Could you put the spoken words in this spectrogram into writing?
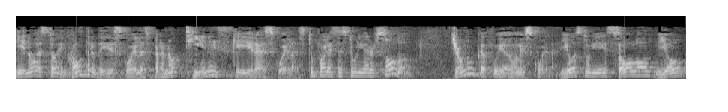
Y no estoy en contra de escuelas, pero no tienes que ir a escuelas. Tú puedes estudiar solo. Yo nunca fui a una escuela. Yo estudié solo, yo,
